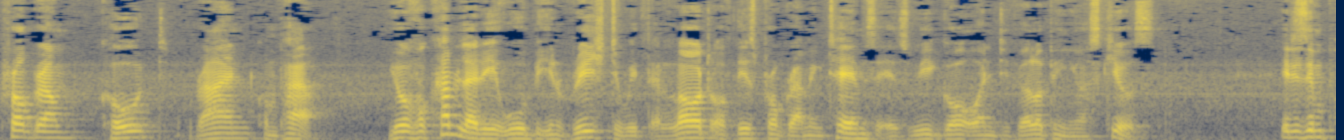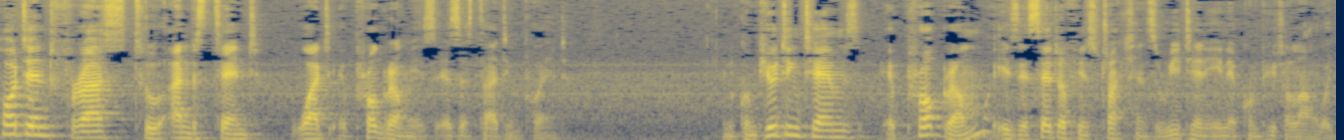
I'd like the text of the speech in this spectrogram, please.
program, code, run, compile. Your vocabulary will be enriched with a lot of these programming terms as we go on developing your skills. It is important for us to understand what a program is as a starting point. In computing terms, a program is a set of instructions written in a computer language.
